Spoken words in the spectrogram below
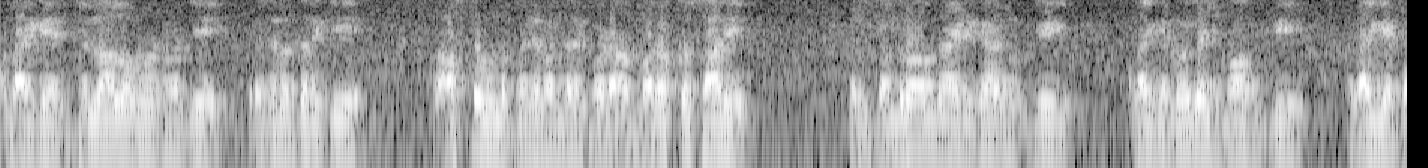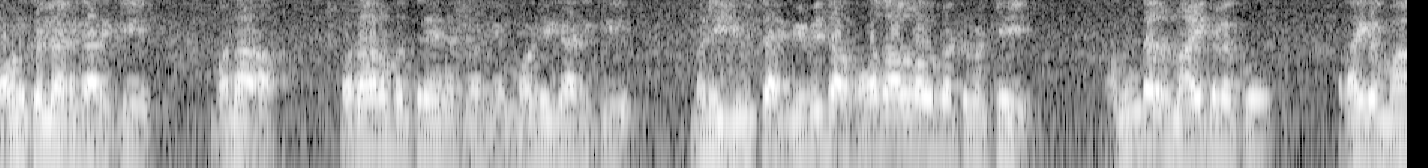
అలాగే జిల్లాలో ఉన్నటువంటి ప్రజలందరికీ రాష్ట్రంలో ఉన్న ప్రజలందరికీ కూడా మరొకసారి మరి చంద్రబాబు నాయుడు గారికి అలాగే లోకేష్ బాబుకి అలాగే పవన్ కళ్యాణ్ గారికి మన ప్రధానమంత్రి అయినటువంటి మోడీ గారికి మరి వివిధ వివిధ హోదాల్లో ఉన్నటువంటి అందరు నాయకులకు అలాగే మా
